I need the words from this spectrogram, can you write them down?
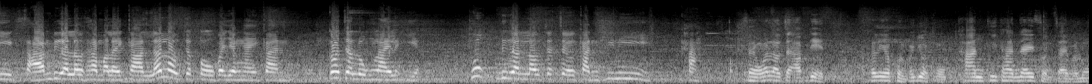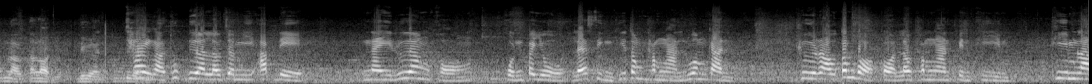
อีก 3 เดือนเราทำอะไรกัน แล้วเราจะโตไปยังไงกัน ก็จะลงรายละเอียด ทุกเดือนเราจะเจอกันที่นี่ค่ะ แสดงว่าเราจะอัปเดตเขาเรียกว่าผลประโยชน์ของท่านที่ท่านได้สนใจมาร่วมเราตลอดเดือนทุกเดือน ใช่ค่ะ ทุกเดือนเราจะมีอัปเดตในเรื่องของผลประโยชน์ และสิ่งที่ต้องทำงานร่วมกัน คือเราต้องบอกก่อนเราทำงานเป็นทีม ทีมเรา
